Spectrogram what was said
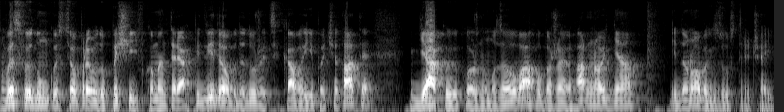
Ви свою думку з цього приводу пишіть в коментарях під відео, буде дуже цікаво її почитати. Дякую кожному за увагу, бажаю гарного дня і до нових зустрічей!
